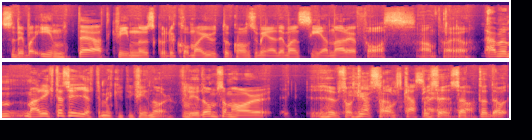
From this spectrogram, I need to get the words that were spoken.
så det var inte att kvinnor skulle komma ut och konsumera, det var en senare fas antar jag. Ja, men man riktar sig ju jättemycket till kvinnor, för det är ju de som har hushållskassan. Hushållskassan, Precis, ja. så att de,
